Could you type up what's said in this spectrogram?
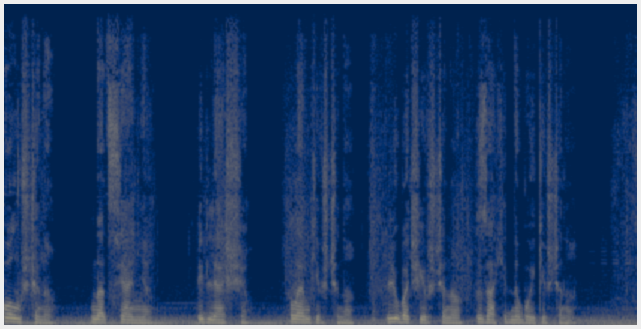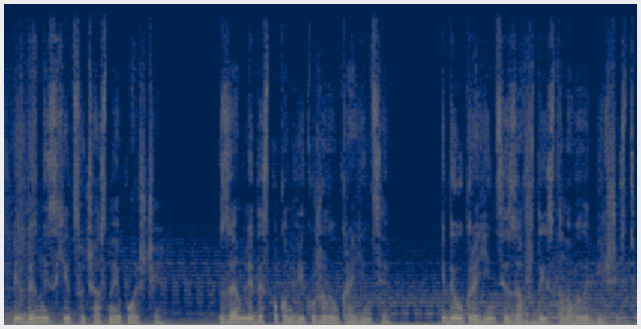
Холмщина, Надсяння, Підляща, Лемківщина, Любачівщина, Західна Бойківщина, Південний схід сучасної Польщі, землі, де споконвіку жили українці, і де українці завжди становили більшість.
